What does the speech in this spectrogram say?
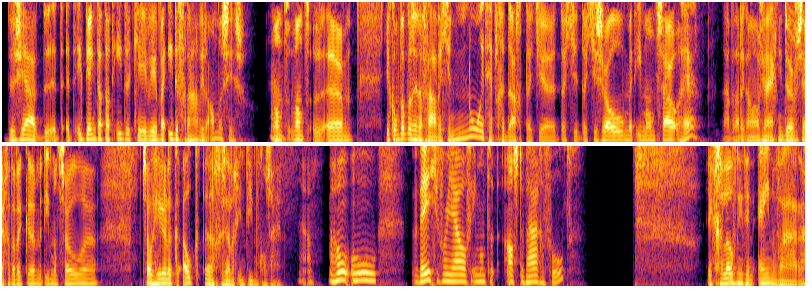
Dus ja, het, ik denk dat dat iedere keer weer bij ieder verhaal weer anders is. Ja. Want, want uh, je komt ook wel eens in een verhaal dat je nooit hebt gedacht dat je, dat je, dat je zo met iemand zou. Hè? Nou, dat had ik al half jaar echt niet durven zeggen dat ik uh, met iemand zo, uh, zo heerlijk ook uh, gezellig intiem kon zijn. Ja. Maar hoe, hoe weet je voor jou of iemand als de ware voelt? Ik geloof niet in één ware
